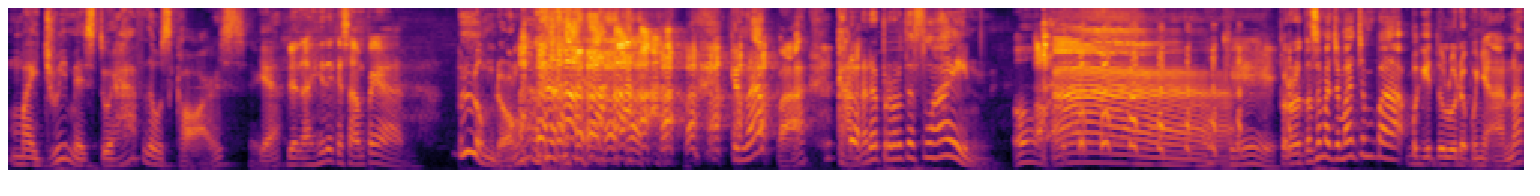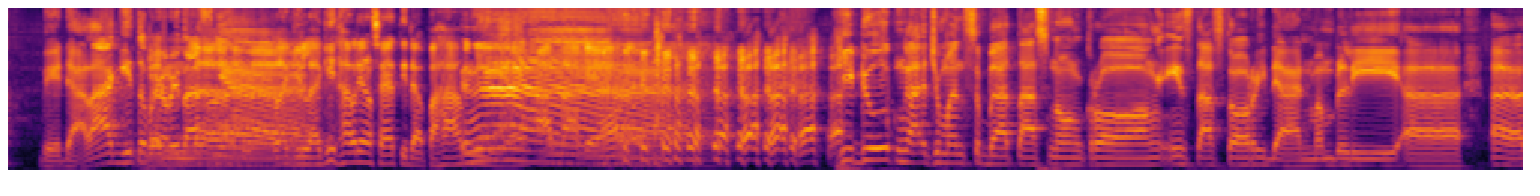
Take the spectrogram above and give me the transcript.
my dream is to have those cars, ya. Dan akhirnya kesampaian. Belum dong. Kenapa? Karena ada prioritas lain. Oh. Ah. Oke. Prioritasnya macam-macam, Pak. Begitu lu udah punya anak, beda lagi tuh prioritasnya. Lagi-lagi hal yang saya tidak pahami. Nah. ya. anak ya. Hidup nggak cuman sebatas nongkrong, instastory dan membeli eh, eh,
